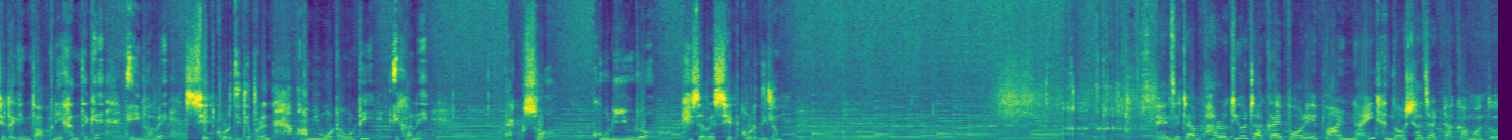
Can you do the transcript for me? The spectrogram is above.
সেটা কিন্তু আপনি এখান থেকে এইভাবে সেট করে দিতে পারেন। আমি মোটামুটি এখানে একশো কুড়ি ইউরো হিসাবে সেট করে দিলাম। যেটা ভারতীয় টাকায় পড়ে পার নাইট দশ হাজার টাকা মতো।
